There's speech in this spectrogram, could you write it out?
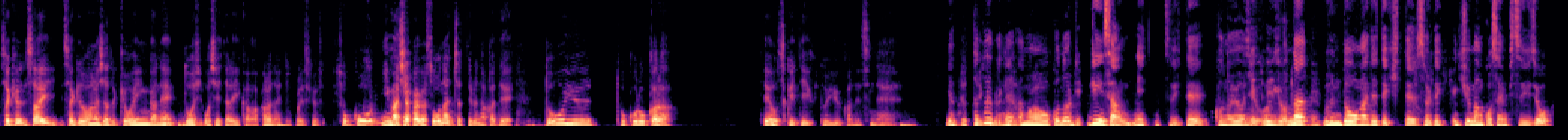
先ほど先先ほどお話だと教員がねどうし教えたらいいかわからないところですけどそこ今社会がそうなっちゃってる中でどういうところから手をつけていくというかですね。いや例えばねあのこのリリンさんについてこのようにいろんな運動が出てきてそれで9万5千筆以上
